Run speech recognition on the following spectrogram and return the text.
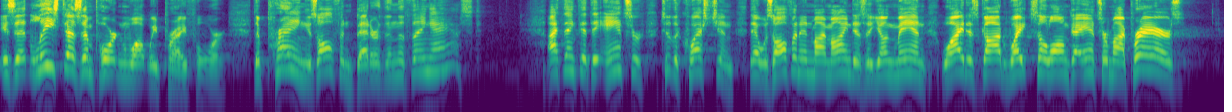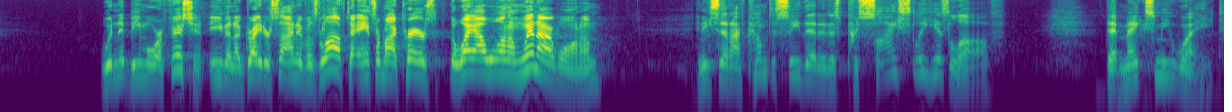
is at least as important what we pray for. The praying is often better than the thing asked. I think that the answer to the question that was often in my mind as a young man, why does God wait so long to answer my prayers? Wouldn't it be more efficient, even a greater sign of His love, to answer my prayers the way I want them, when I want them? And He said, I've come to see that it is precisely His love that makes me wait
